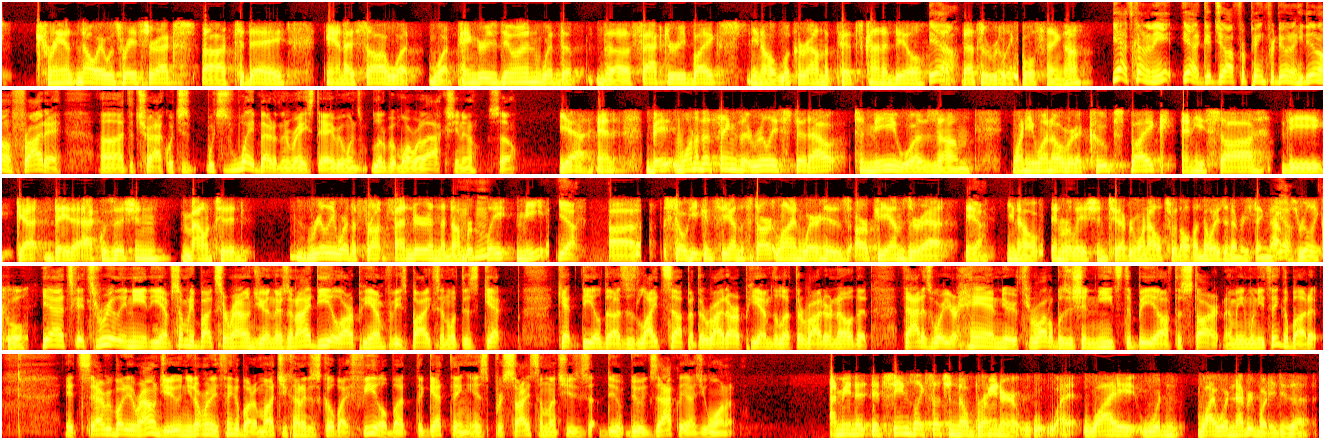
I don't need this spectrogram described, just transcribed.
trans no it was Racer X uh, today, and I saw what what Pingree doing with the the factory bikes. You know, look around the pits kind of deal. Yeah, that, that's a really cool thing, huh? Yeah, it's kind of neat. Yeah, good job for Ping for doing it. He did it on Friday uh, at the track, which is which is way better than race day. Everyone's a little bit more relaxed, you know. So yeah, and ba- one of the things that really stood out to me was um, when he went over to Coop's bike and he saw the get data acquisition mounted really where the front fender and the number Mm-hmm. plate meet. yeah, Uh, so he can see on the start line where his RPMs are at, in, Yeah. you know, in relation to everyone else with all the noise and everything. That Yeah. was really cool. yeah, it's it's really neat. You have so many bikes around you, and there's an ideal RPM for these bikes. And what this get get deal does is lights up at the right RPM to let the rider know that that is where your hand, your throttle position needs to be off the start. I mean, when you think about it. It's everybody around you, and you don't really think about it much. You kind of just go by feel. But the get thing is precise and lets you do, do exactly as you want it. I mean, it, it seems like such a no-brainer. Why, why wouldn't Why wouldn't everybody do that?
